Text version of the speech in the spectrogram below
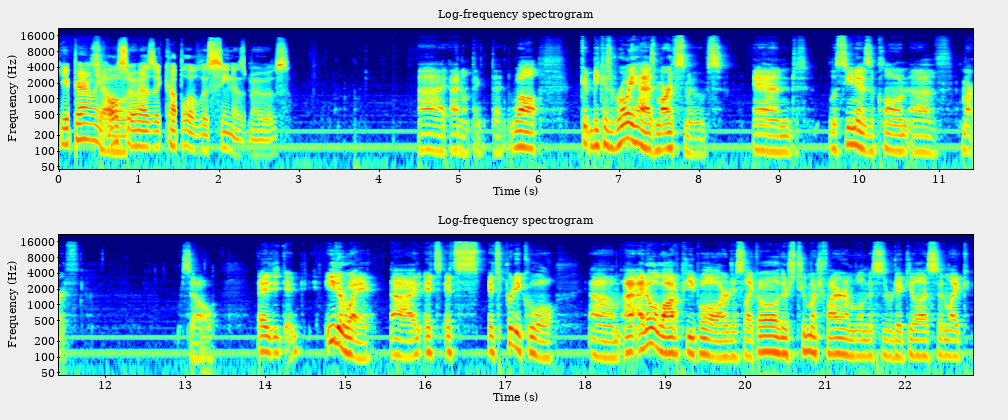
He apparently So- also has a couple of Lucina's moves. I I don't think that well, c- because Roy has Marth's moves, and Lucina is a clone of Marth. So, it- it- either way, uh, it's it's it's pretty cool. Um, I, I know a lot of people are just like, oh, there's too much Fire Emblem. This is ridiculous, and like.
